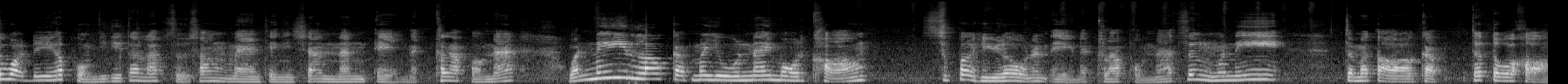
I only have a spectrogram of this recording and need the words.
สวัสดีครับผมยินดีต้อนรับสู่ช่อง Man t e n i s i o n นั่นเองนะครับผมนะ วันนี้เรากลับมาอยู่ในโหมดของซูเปอร์ฮีโร่นั่นเองนะครับผมนะ ซึ่งวันนี้จะมาต่อกับเจ้าตัวของ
